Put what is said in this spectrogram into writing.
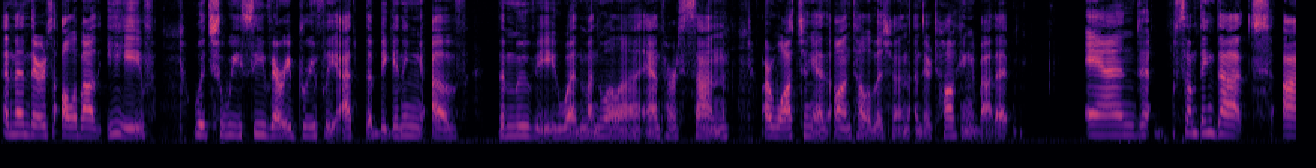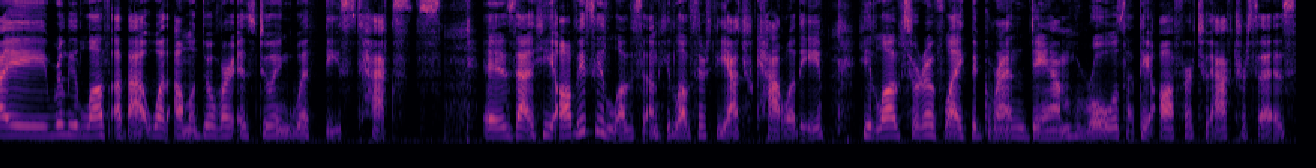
And then there's All About Eve, which we see very briefly at the beginning of the movie when Manuela and her son are watching it on television and they're talking about it. And something that I really love about what Almodovar is doing with these texts is that he obviously loves them. He loves their theatricality. He loves sort of like the grand dame roles that they offer to actresses.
